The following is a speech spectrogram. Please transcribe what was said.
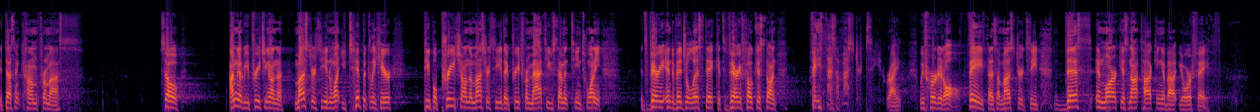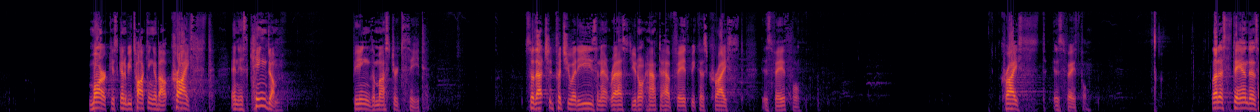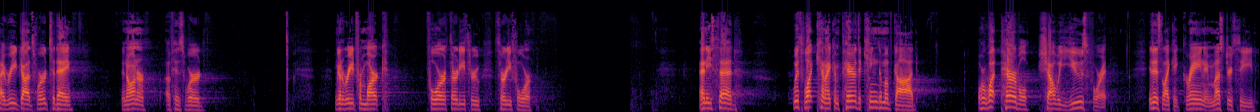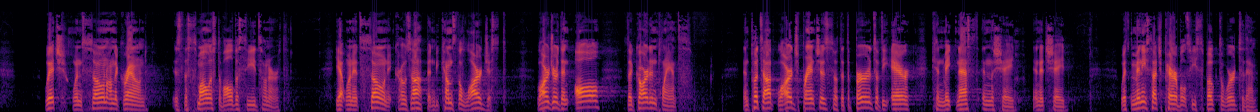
It doesn't come from us. So I'm going to be preaching on the mustard seed and what you typically hear people preach on the mustard seed. They preach from Matthew 17, 20. It's very individualistic. It's very focused on faith as a mustard seed, right? We've heard it all. Faith as a mustard seed. This in Mark is not talking about your faith. Mark is going to be talking about Christ and his kingdom being the mustard seed. So that should put you at ease and at rest. You don't have to have faith because Christ is faithful. Christ is faithful. Let us stand as I read God's word today in honor of his word. I'm going to read from Mark 4 30 through 34. And he said, With what can I compare the kingdom of God? Or what parable shall we use for it? It is like a grain, a mustard seed, which, when sown on the ground, is the smallest of all the seeds on earth. Yet when it's sown, it grows up and becomes the largest larger than all the garden plants, and puts out large branches so that the birds of the air can make nests in the shade, in its shade. With many such parables, he spoke the word to them.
